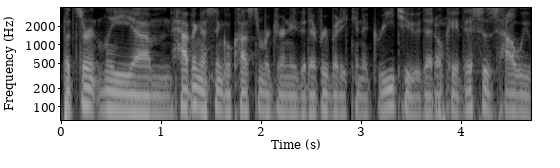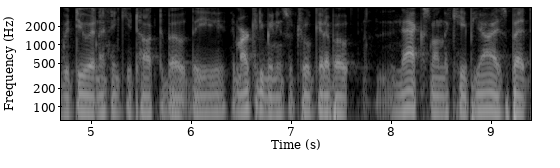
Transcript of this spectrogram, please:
But certainly, um, having a single customer journey that everybody can agree to that okay, this is how we would do it. And I think you talked about the the marketing meetings, which we'll get about next on the KPIs. But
